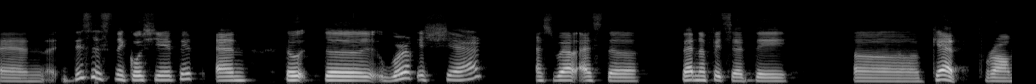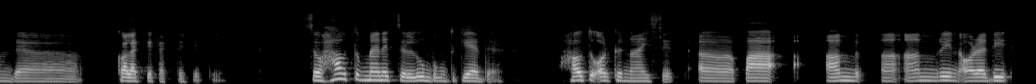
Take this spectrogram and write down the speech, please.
and this is negotiated, and the the work is shared, as well as the benefits that they uh, get from the collective activity. So, how to manage the lumbung together, how to organize it. Uh, Pa Am, uh, Amrin already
